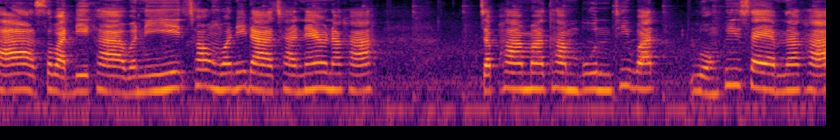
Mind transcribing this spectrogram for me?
ค่ะ สวัสดีค่ะ วันนี้ช่องวนิดาชาแนลนะคะ จะพามาทำบุญที่วัดหลวงพี่แซมนะคะ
